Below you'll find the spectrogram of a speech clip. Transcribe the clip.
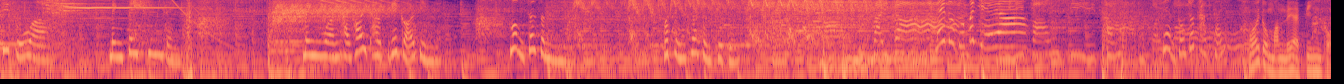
师傅话命非天定，命运系可以靠自己改变嘅。我唔相信命运，我净系相信自己。你喺度做乜嘢啊？俾人当咗贼仔？我喺度问你系边个？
